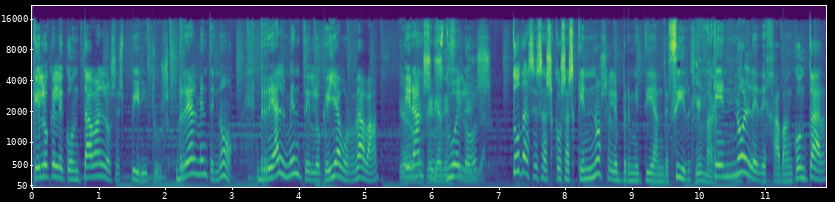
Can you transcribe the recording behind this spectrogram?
que lo que le contaban los espíritus. Realmente no. Realmente lo que ella bordaba Era eran sus duelos, todas esas cosas que no se le permitían decir, que no le dejaban contar,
